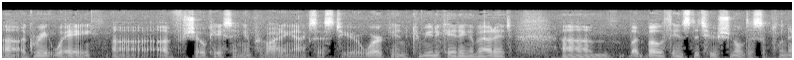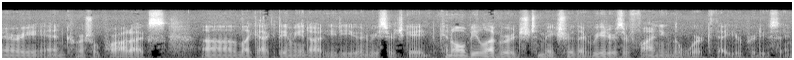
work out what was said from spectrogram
uh, a great way uh, of showcasing and providing access to your work and communicating about it. Um, but both institutional, disciplinary, and commercial products uh, like academia.edu and ResearchGate can all be leveraged to make sure that readers are finding the work that you're producing.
